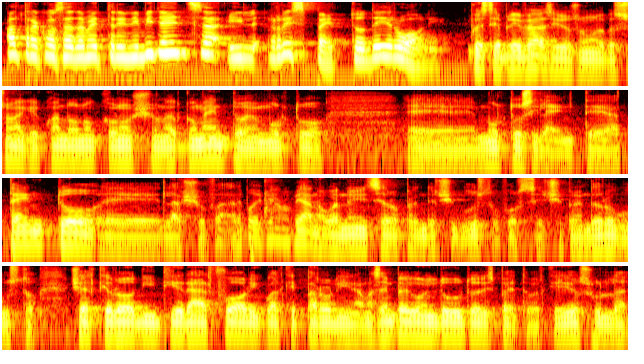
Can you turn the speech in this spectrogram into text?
Altra cosa da mettere in evidenza, il rispetto dei ruoli. In queste prime fasi io sono una persona che quando non conosce un argomento è molto eh, molto silente, attento e lascio fare. Poi piano piano quando inizierò a prenderci gusto, forse ci prenderò gusto, cercherò di tirar fuori qualche parolina, ma sempre con il dovuto rispetto, perché io sul,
